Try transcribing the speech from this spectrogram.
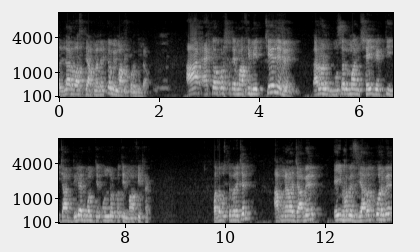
আল্লাহর বাস্তে আপনাদেরকেও আমি মাফ করে দিলাম। আর একে অপরের সাথে মাফি চেয়ে নেবেন, কারণ মুসলমান সেই ব্যক্তি যার দিলের মধ্যে অন্যর প্রতি মাফি থাকে। কথা বুঝতে পেরেছেন? আপনারা যাবেন, এইভাবে জিয়ারত করবেন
